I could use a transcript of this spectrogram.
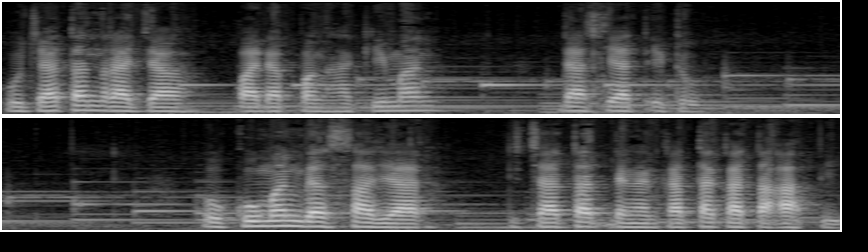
hujatan raja pada penghakiman dahsyat itu. Hukuman Belsajar dicatat dengan kata-kata api.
